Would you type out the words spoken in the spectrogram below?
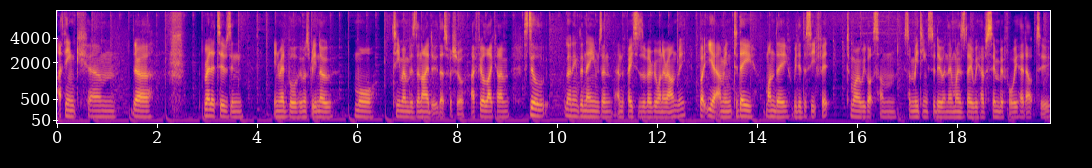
I think um, there are relatives in in Red Bull who must be know more team members than I do, that's for sure. I feel like I'm still learning the names and, and the faces of everyone around me. But yeah, I mean, today, Monday, we did the seat fit. Tomorrow we got some some meetings to do, and then Wednesday we have sim before we head out to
